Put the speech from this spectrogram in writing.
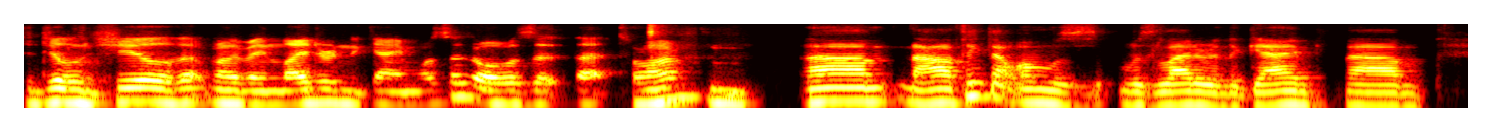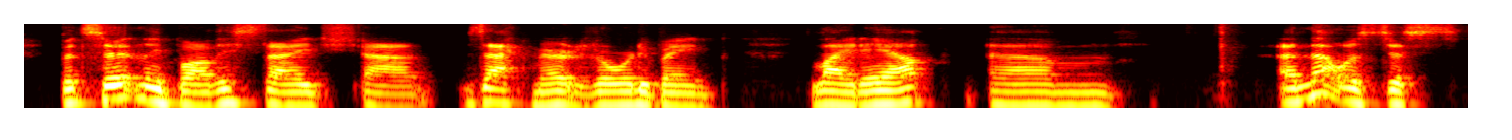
to Dylan Shiel. That might have been later in the game, was it, or was it that time? Um, no, I think that one was was later in the game. Um, but certainly by this stage, uh, Zach Merrett had already been laid out, um, and that was just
